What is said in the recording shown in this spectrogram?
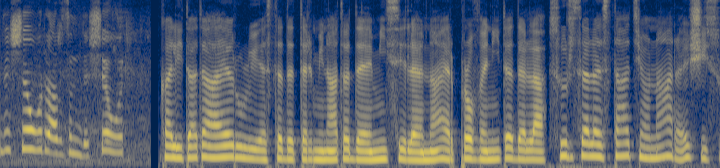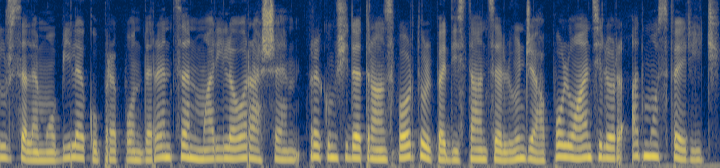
deșeuri, arzând deșeuri. Calitatea aerului este determinată de emisiile în aer provenite de la sursele staționare și sursele mobile cu preponderență în marile orașe, precum și de transportul pe distanțe lungi a poluanților atmosferici.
